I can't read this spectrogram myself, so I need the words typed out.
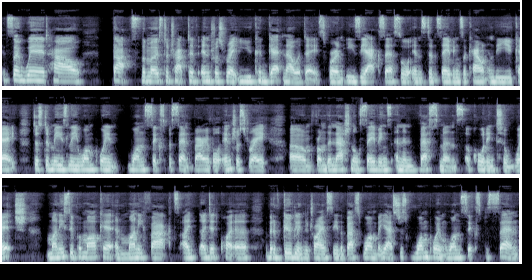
it's so weird how that's the most attractive interest rate you can get nowadays for an easy access or instant savings account in the UK. Just a measly 1.16% variable interest rate um, from the National Savings and Investments, according to which Money Supermarket and Money Facts. I, I did quite a, a, bit of Googling to try and see the best one, but yeah, it's just 1.16%.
